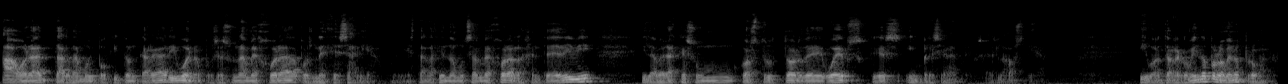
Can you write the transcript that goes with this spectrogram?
ahora tarda muy poquito en cargar y bueno, pues es una mejora pues necesaria. Están haciendo muchas mejoras la gente de Divi y la verdad es que es un constructor de webs que es impresionante, o sea, es la hostia. Y bueno, te recomiendo por lo menos probarlo,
